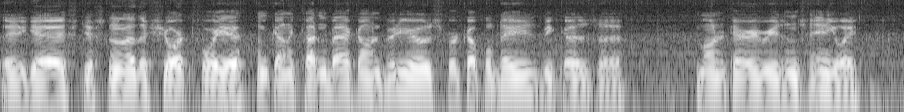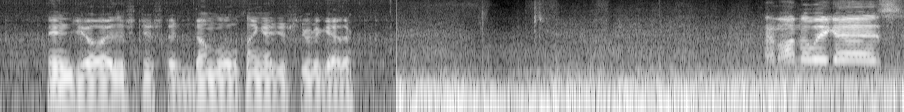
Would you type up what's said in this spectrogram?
Hey guys, just another short for you. I'm kind of cutting back on videos for a couple days because uh, monetary reasons. Anyway, enjoy. This is just a dumb little thing I just threw together. I'm on my way, guys.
